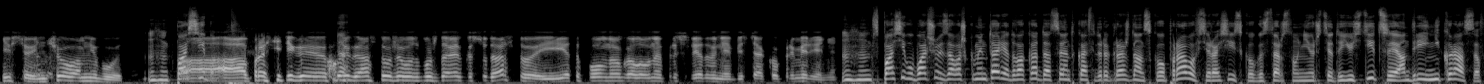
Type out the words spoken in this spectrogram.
и все, и ничего вам не будет. Спасибо. А, а, простите, хулиганство да. уже возбуждает государство, и это полное уголовное преследование без всякого примирения. Угу. Спасибо большое за ваш комментарий. Адвокат, доцент кафедры гражданского права Всероссийского государственного университета юстиции Андрей Некрасов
